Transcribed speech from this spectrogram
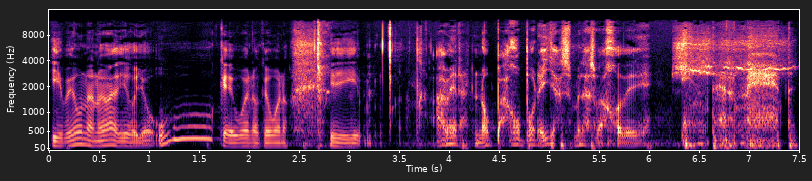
y veo una nueva digo yo, uh, qué bueno, qué bueno. Y a ver, no pago por ellas, me las bajo de internet.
